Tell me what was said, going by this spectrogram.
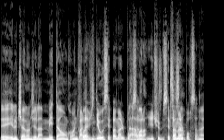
Et, et le challenge est là. Mais t'as encore une Bah, fois la vidéo, c'est pas mal pour Bah, ça. voilà. YouTube, c'est C'est pas ça. mal pour ça. Ouais.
